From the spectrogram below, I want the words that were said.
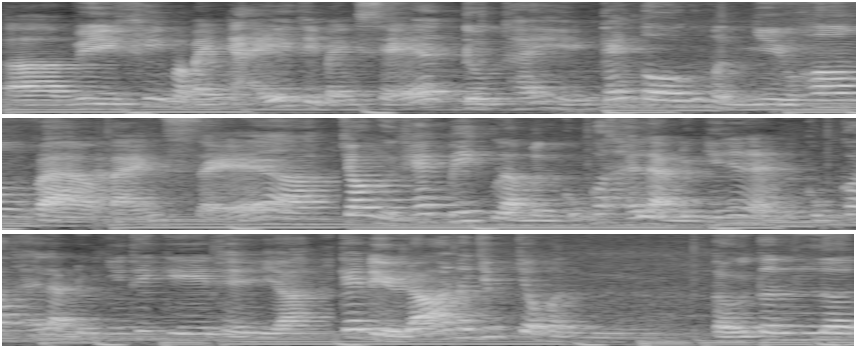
À, vì khi mà bạn nhảy thì bạn sẽ được thể hiện cái tôi của mình nhiều hơn và bạn sẽ uh, cho người khác biết là mình cũng có thể làm được như thế này mình cũng có thể làm được như thế kia. Thì uh, cái điều đó nó giúp cho mình tự tin lên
